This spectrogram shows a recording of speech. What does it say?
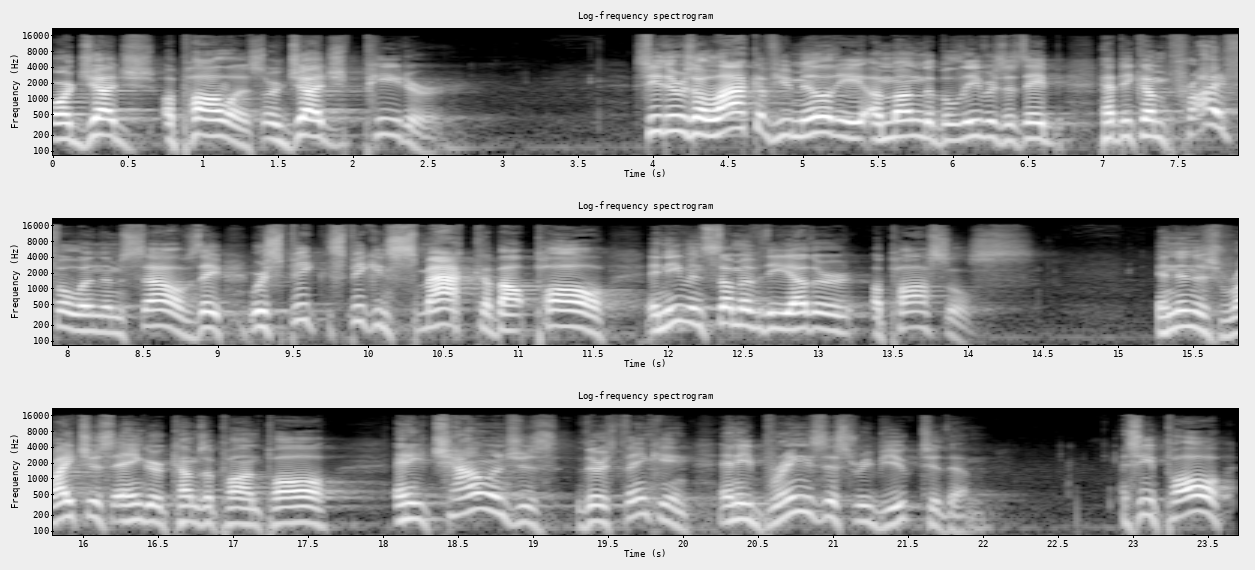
or judge Apollos, or judge Peter? See, there was a lack of humility among the believers as they had become prideful in themselves. They were speak, speaking smack about Paul and even some of the other apostles. And then this righteous anger comes upon Paul, and he challenges their thinking, and he brings this rebuke to them. See, Paul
